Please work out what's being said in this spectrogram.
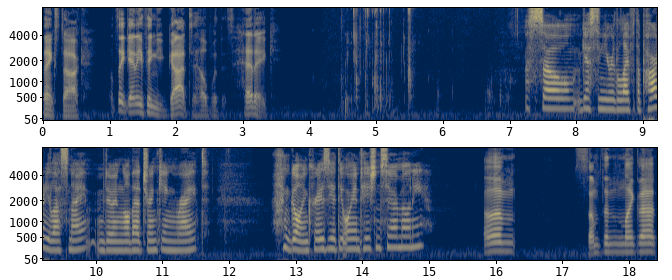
Thanks, Doc. I'll take anything you got to help with this headache. So, guessing you were the life of the party last night, doing all that drinking, right? Going crazy at the orientation ceremony? Um, something like that.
